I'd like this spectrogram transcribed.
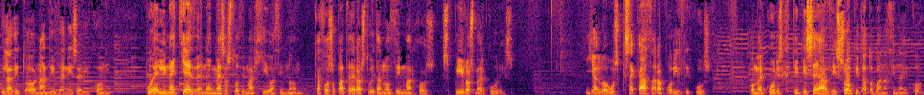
δηλαδή των αντιβενιζελικών, που έλυνε και έδαινε μέσα στο Δημαρχείο Αθηνών, καθώς ο πατέρας του ήταν ο δήμαρχος Σπύρος Μερκούρης. Για λόγους ξεκάθαρα πολιτικούς, ο Μερκούρης χτύπησε αδυσόπιτα τον Παναθηναϊκό.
